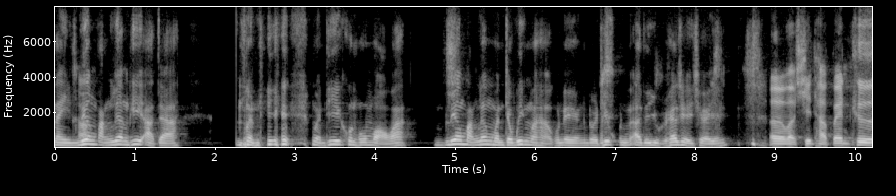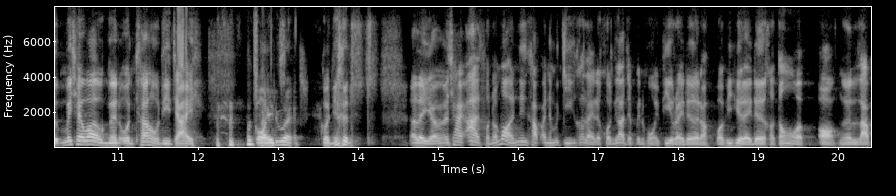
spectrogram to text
ในครับเรื่องบางเรื่องที่อาจจะเหมือนที่เหมือนที่คุณภูมิบอกว่า เรื่องบางเรื่องมันจะวิ่งมาหาคุณเอง โดยที่คุณอาจจะอยู่แค่เฉย เออแบบชิดแฮปเปนคือไม่ใช่ว่าเงินโอนเข้าดีใจๆใช้ด้วยกดเงินอะไรอย่างเงี้ยไม่ใช่อ่าผมต้องบอกนิดนึงครับ อันนี้เมื่อกี้ก็หลายหลายคนก็อาจจะเป็นห่วงพี่ไรเดอร์เนาะว่าพี่พี่ไรเดอร์เขาต้องแบบออกเงินรับ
